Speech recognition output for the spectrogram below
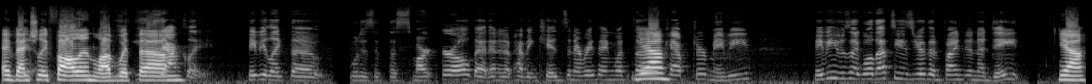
eventually fall in love with them. exactly. Maybe like the what is it, the smart girl that ended up having kids and everything with the Yeah. captor. Maybe, maybe he was like, well, that's easier than finding a date. Yeah.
